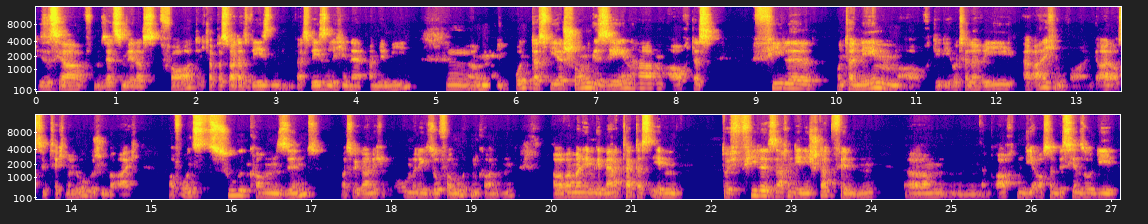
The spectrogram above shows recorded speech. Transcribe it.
Dieses Jahr setzen wir das fort. Ich glaube, das war das, Wesen, das Wesentliche in der Pandemie. Mhm. Ähm, und dass wir schon gesehen haben, auch, dass viele Unternehmen, auch die die Hotellerie erreichen wollen, gerade aus dem technologischen Bereich, auf uns zugekommen sind, was wir gar nicht unbedingt so vermuten konnten. Aber weil man eben gemerkt hat, dass eben durch viele Sachen, die nicht stattfinden, ähm, brauchten die auch so ein bisschen so die,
